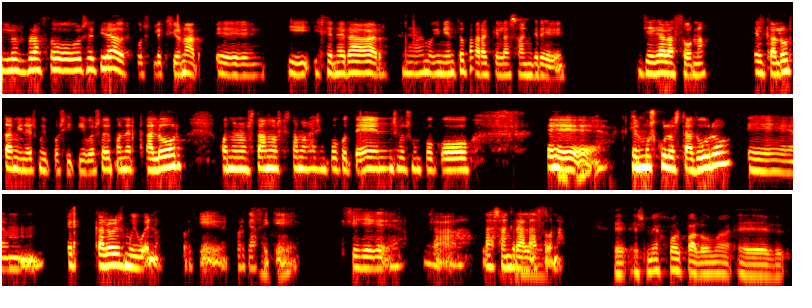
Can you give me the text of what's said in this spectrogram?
los brazos estirados, pues flexionar eh, y, generar, generar movimiento para que la sangre llegue a la zona el calor también es muy positivo. Eso de poner calor cuando no estamos, que estamos así un poco tensos, un poco eh, que el músculo está duro, el calor es muy bueno porque, porque hace que, llegue la, sangre a la zona. ¿Es mejor, Paloma, el,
